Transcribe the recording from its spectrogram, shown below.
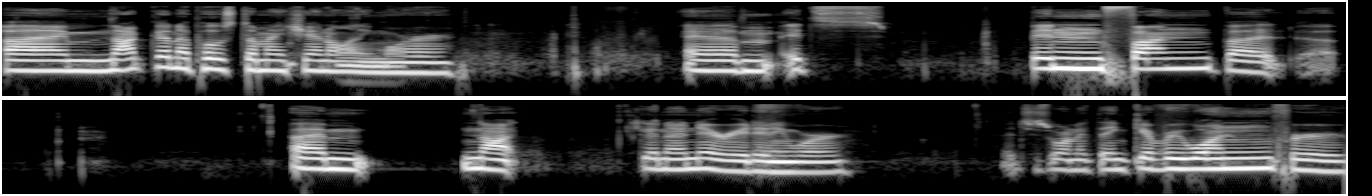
I'm not going to post on my channel anymore. Um, it's been fun, but uh, I'm not going to narrate anymore. I just want to thank everyone for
